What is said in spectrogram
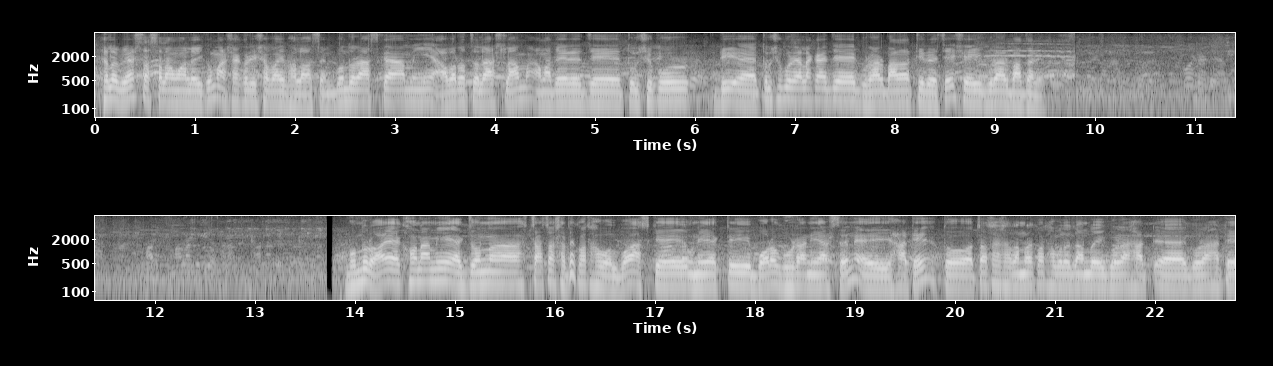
হ্যালো বিয়ার্স আসসালামু আলাইকুম। আশা করি সবাই ভালো আছেন। বন্ধুরা, আজকে আমি আবারও চলে আসলাম আমাদের যে তুলসীপুর তুলসীপুর এলাকায় যে ঘোড়ার বাজারটি রয়েছে, সেই ঘোড়ার বাজারে। বন্ধুরা এখন আমি একজন চাচার সাথে কথা বলব। আজকে উনি একটি বড় ঘোড়া নিয়ে আসছেন এই হাটে। তো চাচার সাথে আমরা কথা বলে জানব এই ঘোড়া হাট ঘোড়া হাটে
